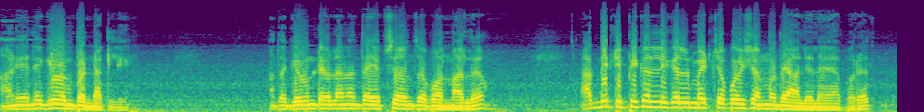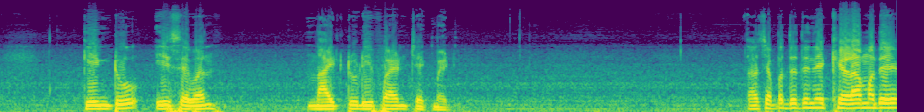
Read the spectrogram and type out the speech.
आणि याने घेऊन पण टाकली. आता घेऊन ठेवल्यानंतर एफ सेवनचं पॉन मारलं. अगदी टिपिकल लिगल मेटच्या पोझिशनमध्ये आलेलं आहे हा परत. King to E seven knight to D five checkmate अशा पद्धतीने खेळामध्ये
